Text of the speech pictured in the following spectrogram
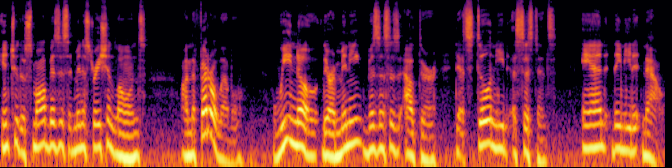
into the Small Business Administration loans on the federal level, we know there are many businesses out there that still need assistance and they need it now.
